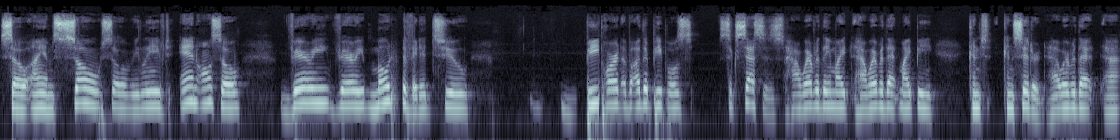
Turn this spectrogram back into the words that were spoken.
so I am so so relieved and also very very motivated to be part of other people's successes, however they might, however that might be con- considered, however that uh,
